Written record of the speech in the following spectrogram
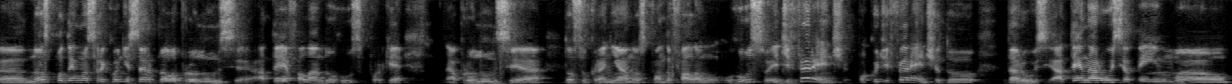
Uh, nós podemos reconhecer pela pronúncia, até falando russo, porque a pronúncia dos ucranianos quando falam russo é diferente, um pouco diferente do da Rússia. Até na Rússia tem uma,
